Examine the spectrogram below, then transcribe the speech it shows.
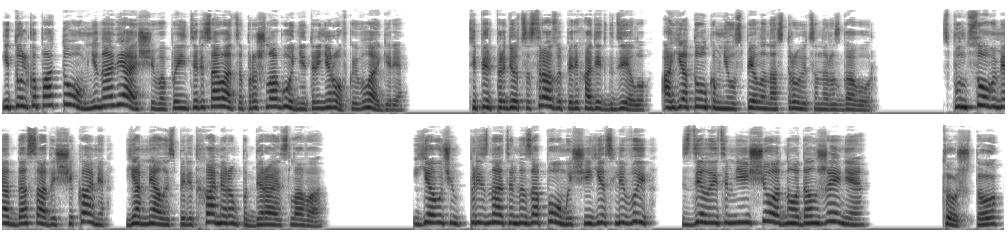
и только потом, ненавязчиво, поинтересоваться прошлогодней тренировкой в лагере. Теперь придется сразу переходить к делу, а я толком не успела настроиться на разговор. С пунцовыми от досады щеками я мялась перед Хаммером, подбирая слова. «Я очень признательна за помощь, и если вы сделаете мне еще одно одолжение...» «То что?»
